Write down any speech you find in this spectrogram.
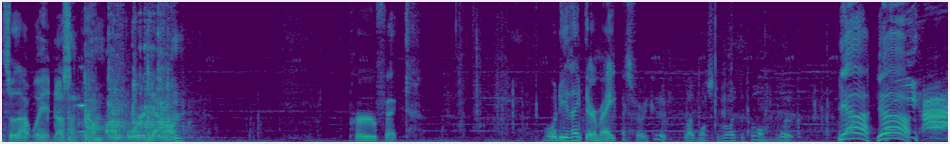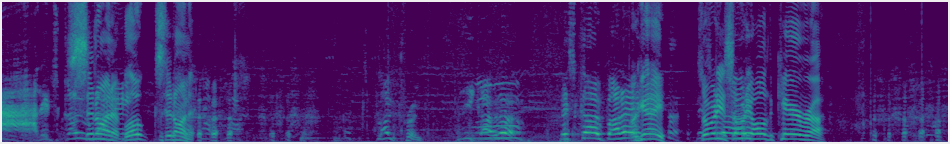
so that way it doesn't come up or down. Perfect. What do you think there, mate? That's very good. Bloke wants to ride the bomb. Look. Yeah, yeah. Yeehaw! Let's go, Sit on it, bloke. Sit on it. it's Bloke proof. There you go, look. Let's go, buddy. Okay. Somebody, go. somebody hold the camera.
